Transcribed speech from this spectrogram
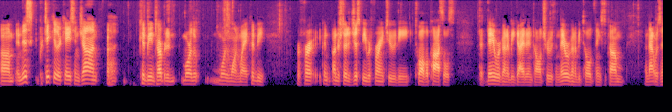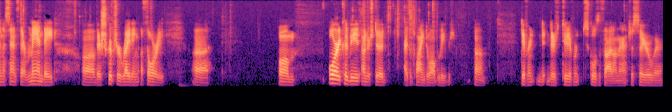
Um, in this particular case in John, uh, could be interpreted more than more than one way. It could be refer understood to just be referring to the twelve apostles that they were going to be guided into all truth and they were going to be told things to come, and that was in a sense their mandate, uh, their scripture writing authority. Uh, um, or it could be understood as applying to all believers. Um, different. There's two different schools of thought on that, just so you're aware.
